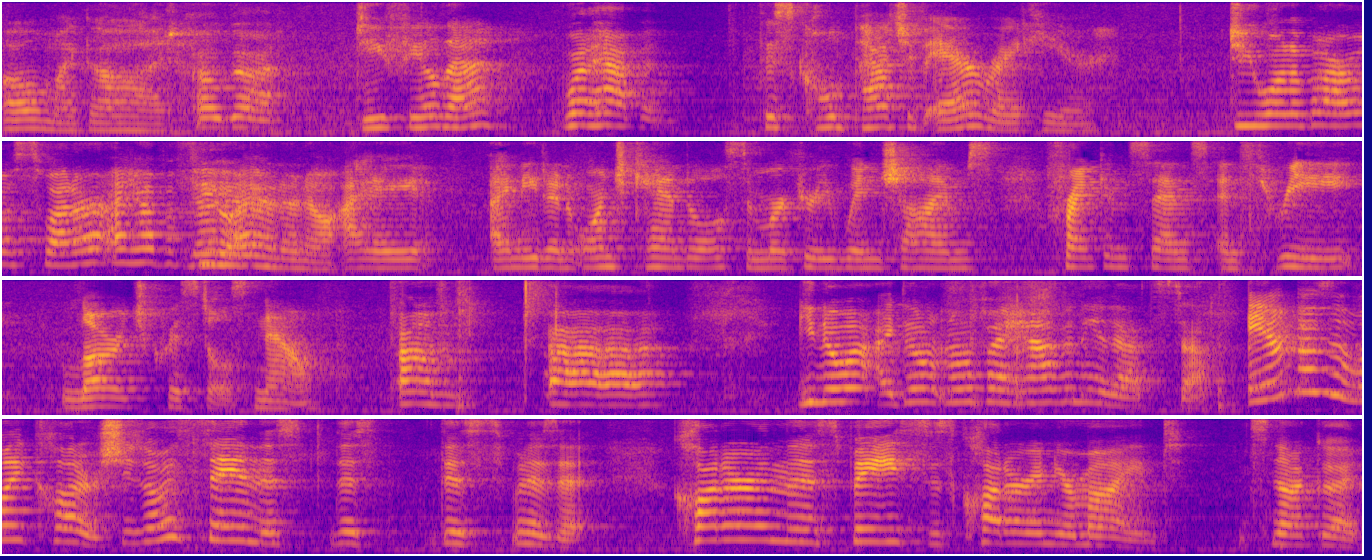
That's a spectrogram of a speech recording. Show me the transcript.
Oh my god. Oh God, Do you feel that? what happened? This cold patch of air right here. Do you want to borrow a sweater? I have a few. No, no, no, no, no. I I need an orange candle, some mercury wind chimes, frankincense, and three large crystals now. Um, uh, you know what? I don't know if I have any of that stuff. Anne doesn't like clutter. She's always saying this, this, this, what is it? Clutter in the space is clutter in your mind. It's not good.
